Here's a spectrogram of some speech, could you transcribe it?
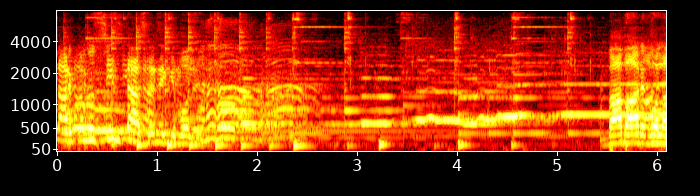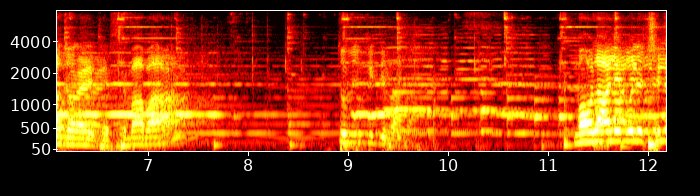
তার কোনো চিন্তা আছে নাকি বলে বাবার গলা জড়াই ধরছে বাবা। তুমি কি দিবা? মৌলা আলী বলেছিল,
